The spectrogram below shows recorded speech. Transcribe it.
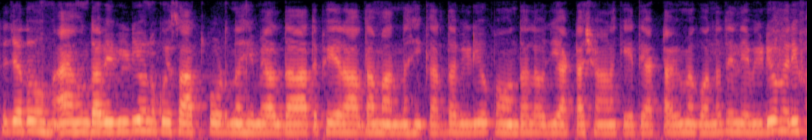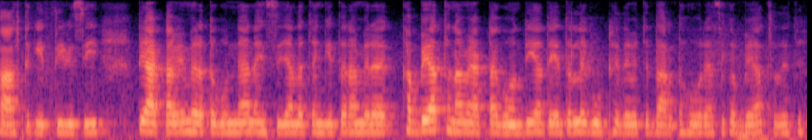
ਤੇ ਜਦੋਂ ਐ ਹੁੰਦਾ ਵੀ ਵੀਡੀਓ ਨੂੰ ਕੋਈ ਸਾਥ ਸਪੋਰਟ ਨਹੀਂ ਮਿਲਦਾ ਤੇ ਫਿਰ ਆਪ ਦਾ ਮਨ ਨਹੀਂ ਕਰਦਾ ਵੀਡੀਓ ਪਾਉਣ ਦਾ। ਲਓ ਜੀ, ਆਟਾ ਛਾਣ ਕੇ ਤੇ ਆਟਾ ਵੀ ਮੈਂ ਗੁੰਨ ਦਿੰਦੀ ਹਾਂ। ਵੀਡੀਓ ਮੇਰੀ ਫਾਸਟ ਕੀਤੀ ਵੀ ਸੀ ਤੇ ਆਟਾ ਵੀ ਮੇਰਾ ਤੋਂ ਗੁੰਨਿਆ ਨਹੀਂ ਸੀ ਜਾਂਦਾ। ਚੰਗੀ ਤਰ੍ਹਾਂ ਮੇਰੇ ਖੱਬੇ ਹੱਥ ਨਾਲ ਮੈਂ ਆਟਾ ਗੁੰਨਦੀ ਆ ਤੇ ਇਧਰਲੇ ਗੂਠੇ ਦੇ ਵਿੱਚ ਦਰਦ ਹੋ ਰਿਹਾ ਸੀ ਖੱਬੇ ਹੱਥ ਦੇ ਵਿੱਚ।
